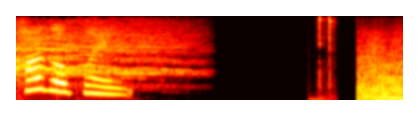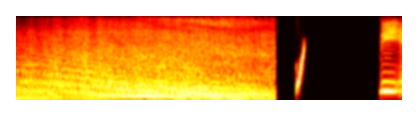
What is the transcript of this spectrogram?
Cargo plane The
